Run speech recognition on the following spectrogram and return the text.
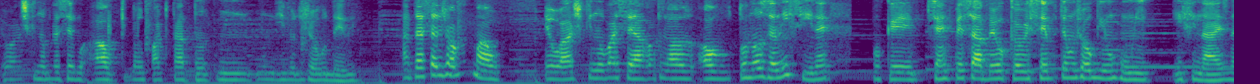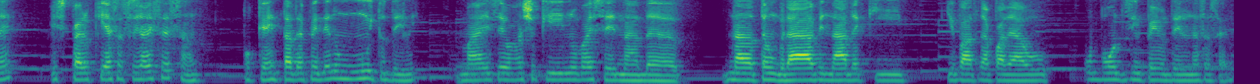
Eu acho que não vai ser algo que vai impactar tanto no, nível do jogo dele. Até se ele joga mal. Eu acho que não vai ser ao, ao tornozelo em si, né? Porque se a gente bem, o Curry sempre tem um joguinho ruim em finais, né? Espero que essa seja a exceção. Porque a gente tá dependendo muito dele. Mas eu acho que não vai ser nada, nada tão grave, nada que, que vá atrapalhar o, o bom desempenho dele nessa série.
